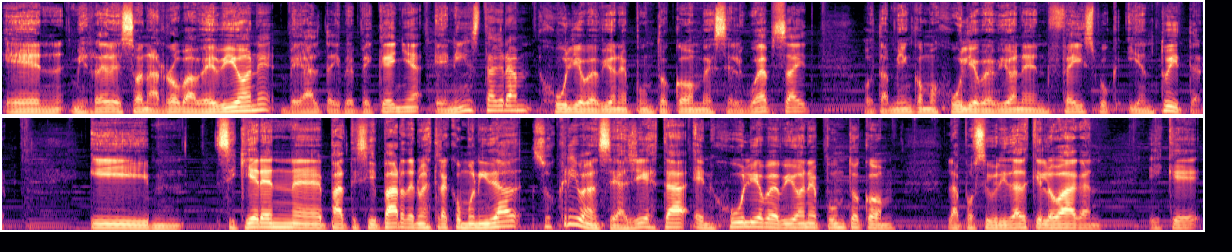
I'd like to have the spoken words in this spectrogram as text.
en mis redes son arroba bebione, B alta y B pequeña, en Instagram, juliobebione.com es el website, o también como Julio Bebione en Facebook y en Twitter. Y mm, si quieren eh, participar de nuestra comunidad, suscríbanse, allí está en juliobebione.com la posibilidad que lo hagan y que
